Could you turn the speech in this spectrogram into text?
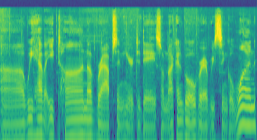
Uh, we have a ton of wraps in here today, so I'm not going to go over every single one.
